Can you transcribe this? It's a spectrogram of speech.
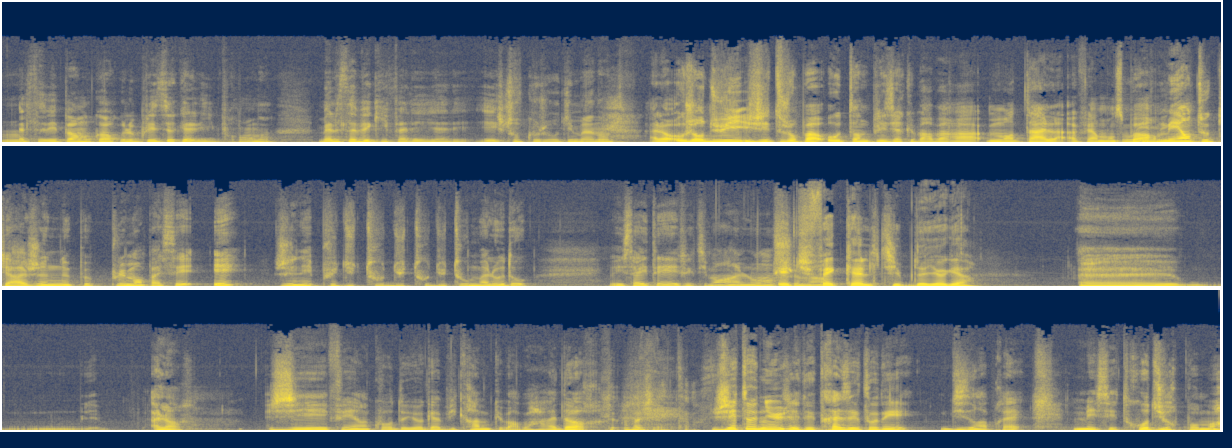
Mm. Elle savait pas encore le plaisir qu'elle allait y prendre, mais elle savait qu'il fallait y aller. Et je trouve qu'aujourd'hui, maintenant, Alors aujourd'hui, j'ai toujours pas autant de plaisir que Barbara mental à faire mon sport, Oui, mais mais en tout cas, je ne peux plus m'en passer et je n'ai plus du tout, du tout, du tout mal au dos. Et ça a été effectivement un long Et chemin. tu fais quel type de yoga? Euh, alors, j'ai fait un cours de yoga Bikram que Barbara adore. moi j'adore. J'ai tenu, j'étais très étonnée, dix ans après, mais c'est trop dur pour moi.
